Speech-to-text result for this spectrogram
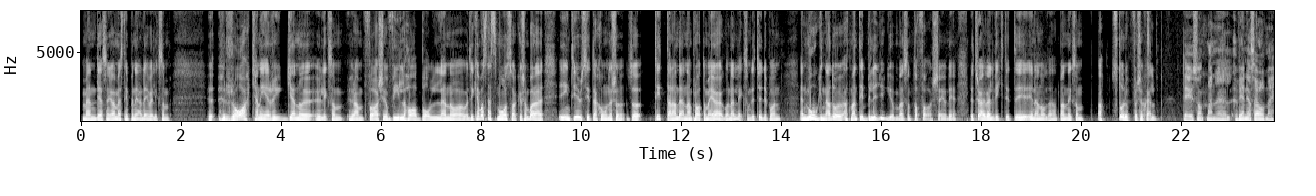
Men det som jag är mest imponerad är väl liksom hur, hur rak han är i ryggen och hur, liksom, hur han för sig och vill ha bollen. Och det kan vara sådana små saker som bara i intervjusituationer så, så tittar han den han pratar med i ögonen. Liksom. Det tyder på en, en mognad och att man inte är blyg och man liksom tar för sig. Och det, det tror jag är väldigt viktigt i, i den åldern. Att man liksom, ja, står upp för sig själv. Det är ju sånt man eh, vänjer sig av med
